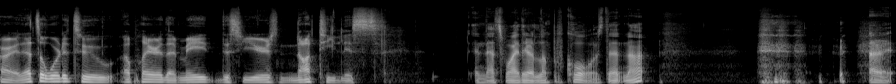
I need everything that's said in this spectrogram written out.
All right, that's awarded to a player that made this year's naughty list. And that's why they're a lump of coal, is that not? All right.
